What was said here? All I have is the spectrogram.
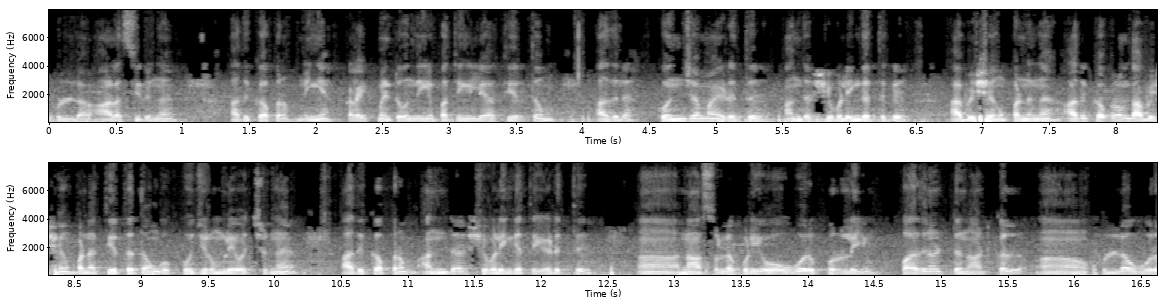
ஃபுல்லாக அலசிடுங்க. அதுக்கப்புறம் நீங்கள் கலெக்ட் பண்ணிட்டு வந்தீங்க பார்த்தீங்க இல்லையா தீர்த்தம். அதில் கொஞ்சமாக எடுத்து அந்த சிவலிங்கத்துக்கு அபிஷேகம் பண்ணுங்கள் அதுக்கப்புறம் அந்த அபிஷேகம் பண்ண தீர்த்தத்தை உங்கள் பூஜை ரூம்லேயே வச்சுருங்க. அதுக்கப்புறம் அந்த சிவலிங்கத்தை எடுத்து நான் சொல்லக்கூடிய ஒவ்வொரு பொருளையும் பதினெட்டு நாட்கள் ஃபுல்லாக ஊற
